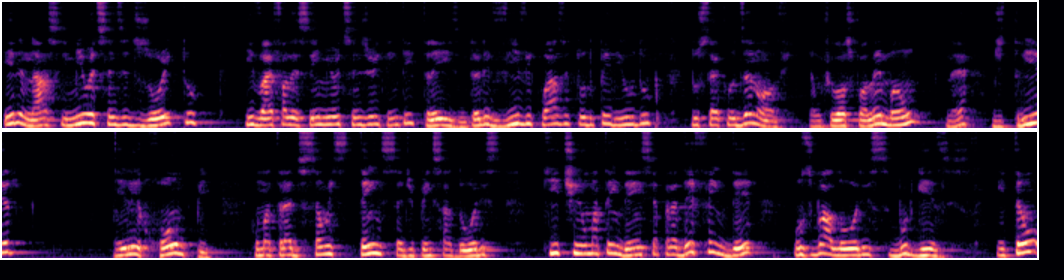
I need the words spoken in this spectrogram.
ele nasce em 1818 e vai falecer em 1883. Então ele vive quase todo o período do século XIX. É um filósofo alemão, né, de Trier. Ele rompe com uma tradição extensa de pensadores que tinham uma tendência para defender os valores burgueses. Então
